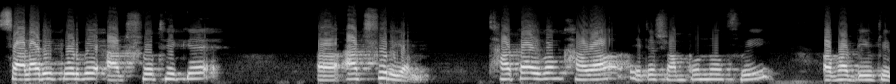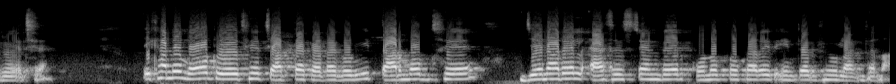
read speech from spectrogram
স্যালারি পড়বে আটশো থেকে আটশো রিয়াল। থাকা এবং খাওয়া, এটা সম্পূর্ণ ফ্রি ওভার ডিউটি রয়েছে। এখানে মোট রয়েছে চারটা ক্যাটাগরি তার মধ্যে জেনারেল অ্যাসিস্ট্যান্টের কোনো প্রকারের ইন্টারভিউ লাগবে না।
